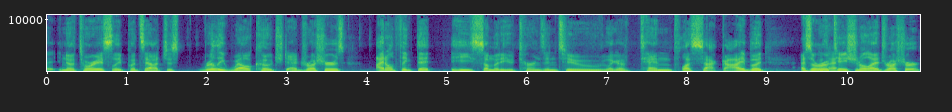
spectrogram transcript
uh, notoriously puts out just really well coached edge rushers. I don't think that he's somebody who turns into like a 10 plus sack guy, but as a okay. rotational edge rusher,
